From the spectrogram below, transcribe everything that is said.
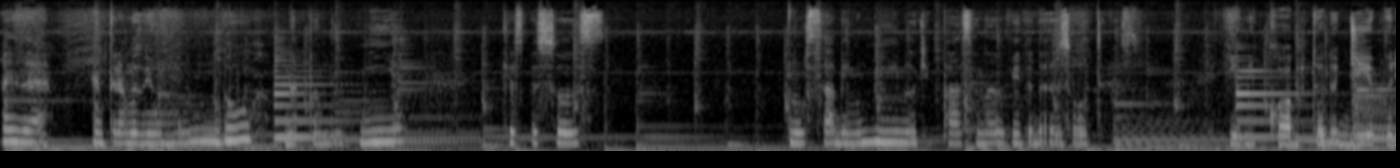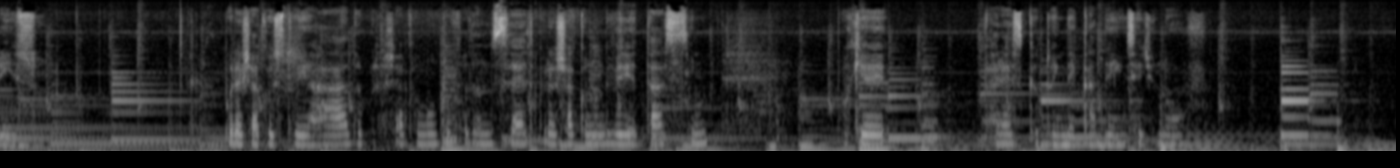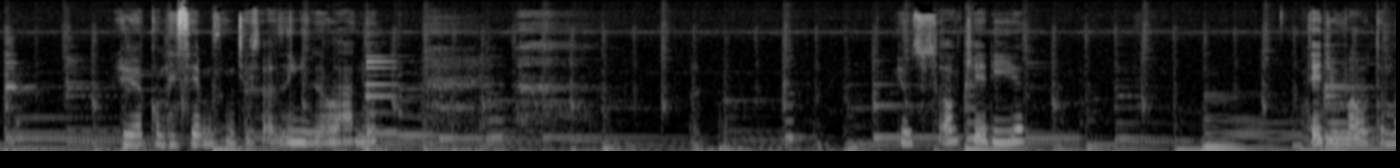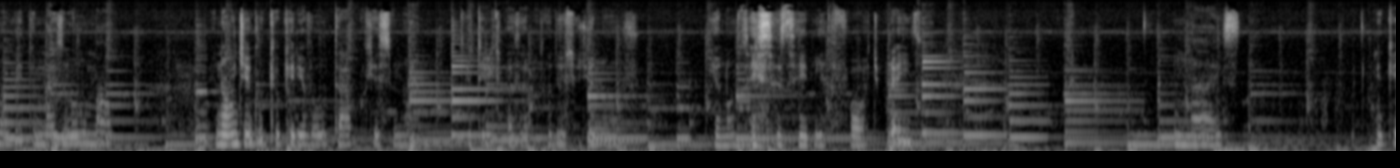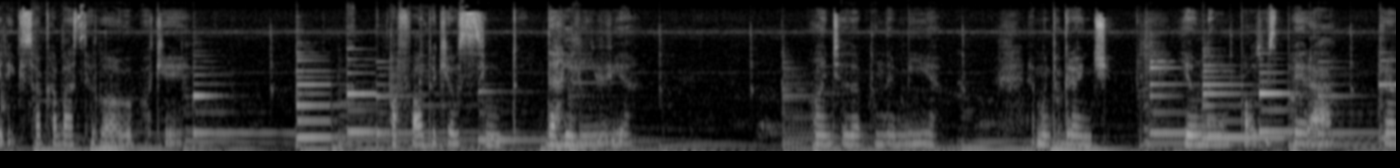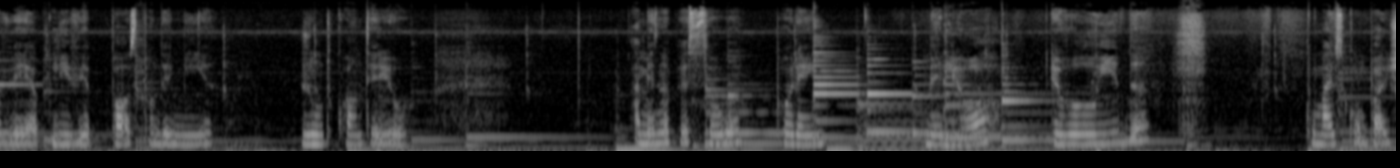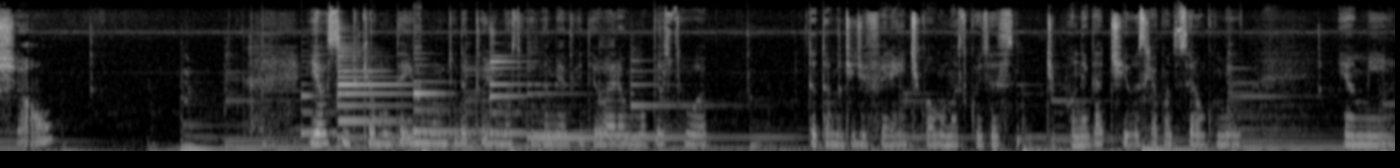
Mas é, entramos em um mundo na pandemia que as pessoas não sabem o mínimo do que passa na vida das outras. E eu me cobro todo dia por isso. por achar que eu estou errada, por achar que eu não estou fazendo certo, por achar que eu não deveria estar assim. Porque parece que eu tô em decadência de novo. Eu já comecei a me sentir sozinha, isolada. Eu só queria ter de volta uma vida mais normal. Não digo que eu queria voltar, porque senão eu teria que passar por tudo isso de novo. Eu não sei se eu seria forte para isso. Mas eu queria que isso acabasse logo, porque a falta que eu sinto da Lívia antes da pandemia é muito grande. E eu não posso esperar para ver a Lívia pós-pandemia junto com a anterior. A mesma pessoa, porém melhor, evoluída, com mais compaixão. E eu sinto que eu mudei muito depois de umas coisas da minha vida. Eu era uma pessoa totalmente diferente, com algumas coisas, tipo, negativas que aconteceram comigo. Eu me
